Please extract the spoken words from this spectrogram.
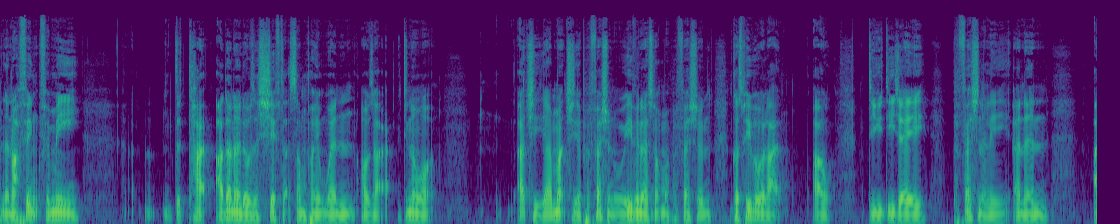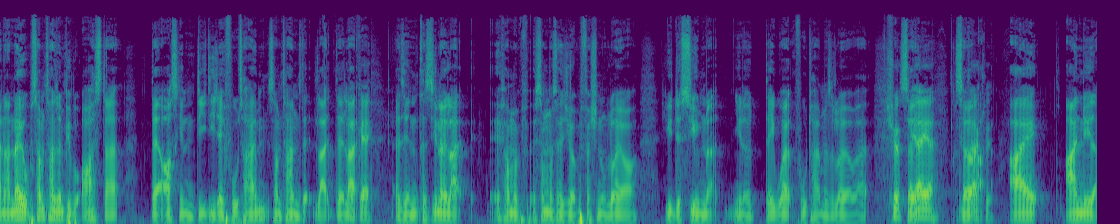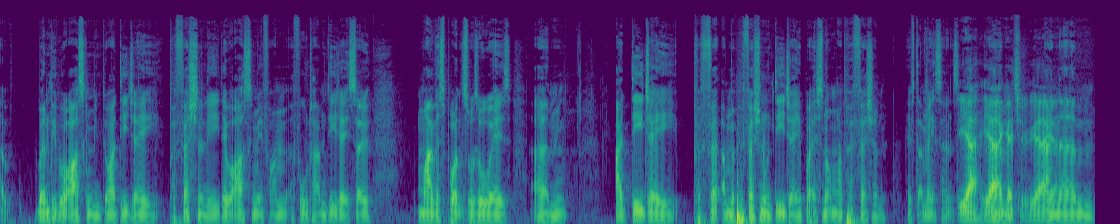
and I think for me, the type I don't know, there was a shift at some point when I was like, do you know what? Actually, I'm actually a professional, even though it's not my profession. Because people were like, oh, do you DJ professionally? And then, and I know sometimes when people ask that, they're asking, do you DJ full time? Sometimes they, like they're like, okay. as in because you know like if I'm a, if someone says you're a professional lawyer, you'd assume that you know they work full time as a lawyer, right? Sure. So- yeah, yeah. So Exactly. I I knew that when people were asking me, do I DJ professionally? They were asking me if I'm a full time DJ. So my response was always, um, I DJ. Prof- I'm a professional DJ, but it's not my profession. If that makes sense. Yeah, yeah, I Um, get you. Yeah, and yeah. um,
